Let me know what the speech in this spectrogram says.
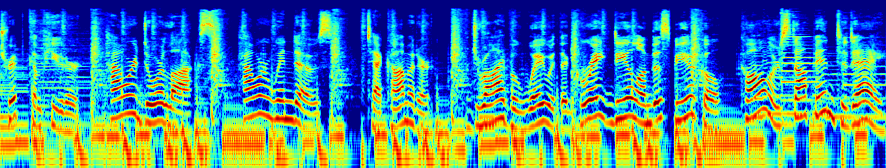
trip computer, power door locks, power windows, tachometer. Drive away with a great deal on this vehicle. Call or stop in today.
